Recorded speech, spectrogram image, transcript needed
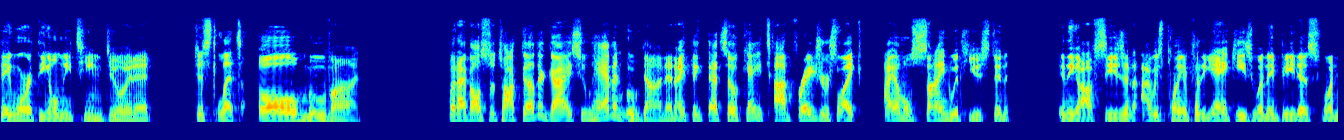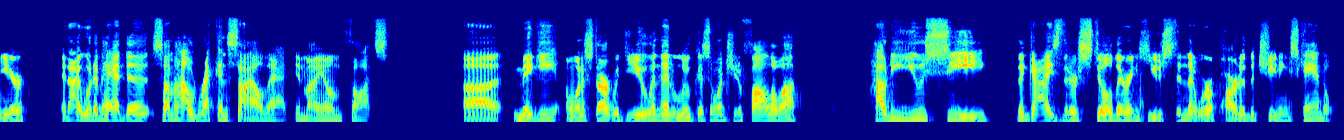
They weren't the only team doing it. Just let's all move on. But I've also talked to other guys who haven't moved on. And I think that's okay. Todd Frazier's like, I almost signed with Houston in the offseason. I was playing for the Yankees when they beat us one year, and I would have had to somehow reconcile that in my own thoughts. Uh, Miggy, I want to start with you. And then Lucas, I want you to follow up. How do you see the guys that are still there in Houston that were a part of the cheating scandal?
